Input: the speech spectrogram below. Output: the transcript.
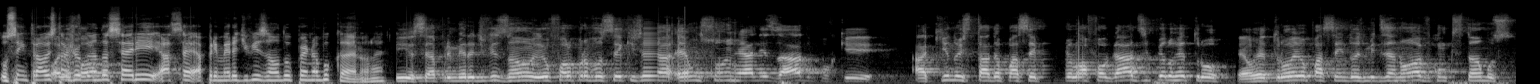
O Central está Olha, jogando falo... a série, a, a, primeira divisão do Pernambucano, né? Isso, é a primeira divisão. Eu falo para você que já é um sonho realizado, porque aqui no estado eu passei pelo Afogados e pelo Retrô. É, o Retrô eu passei em 2019, conquistamos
